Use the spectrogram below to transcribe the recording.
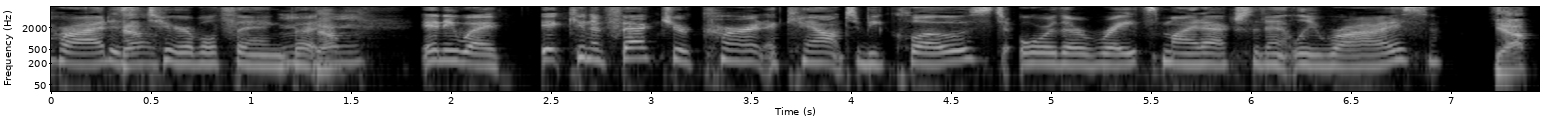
pride is Yeah. a terrible thing. But Yeah. anyway, it can affect your current account to be closed, or their rates might accidentally rise. Yep.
